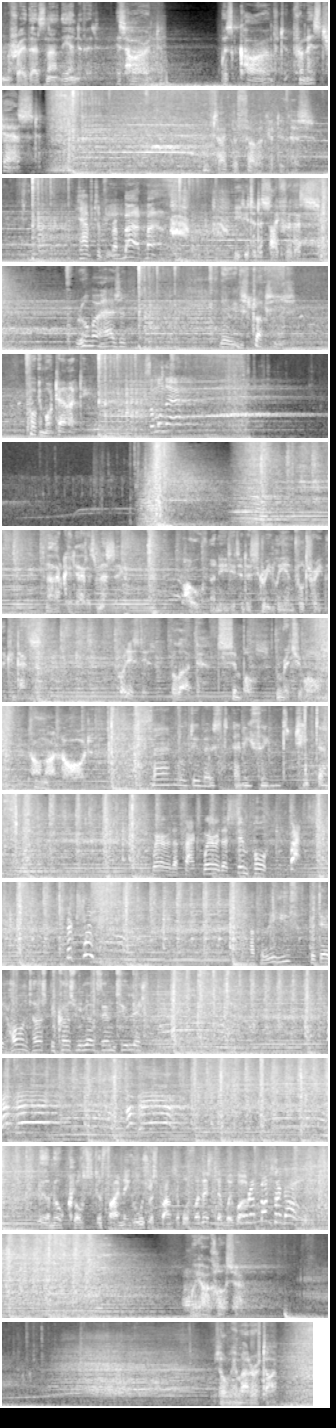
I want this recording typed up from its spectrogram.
I'm afraid that's not the end of it. His heart was carved from his chest. What type of fella could do this? It'd have to be. A bad man. Need you to decipher this. Rumor has it their instructions for immortality. Someone there? Another cadet is missing. Poe, I need you to discreetly infiltrate the cadets. What is this? Blood, symbols, rituals. Oh, my lord. Man will do most anything to cheat death. Where are the facts? Where are the simple facts? The truth! I believe the dead haunt us because we love them too little. We are no closer to finding who's responsible for this than we were a month ago! We are closer. It's only a matter of time.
